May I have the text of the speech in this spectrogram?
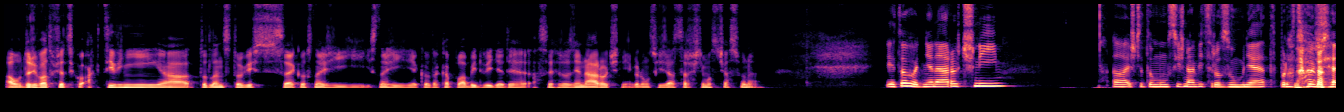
a udržovat všechno aktivní a tohle, když se jako snaží, snaží jako ta kapela být vidět, je asi hrozně náročný. Jako musíš dát strašně moc času, ne? Je to hodně náročný, ještě tomu musíš navíc rozumět, protože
